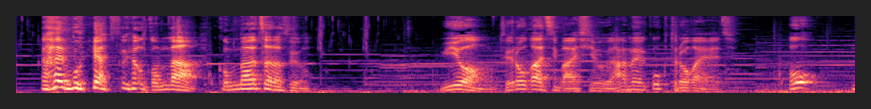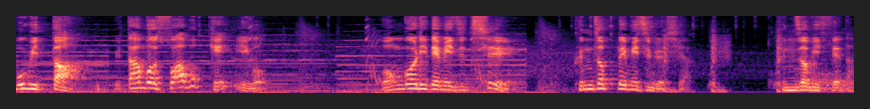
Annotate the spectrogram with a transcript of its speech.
아, 뭐야, 수영 겁나, 겁나 하잖아, 수영. 위험, 들어가지 마시오. 하면 꼭 들어가야지. 어? 몹 있다. 일단 한번 쏴볼게, 이거. 원거리 데미지 7. 근접 데미지 몇이야? 근접이 세다.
